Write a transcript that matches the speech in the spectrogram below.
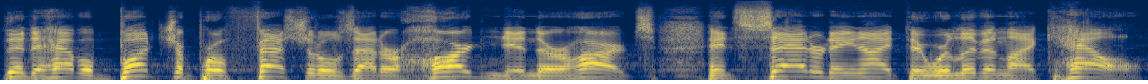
than to have a bunch of professionals that are hardened in their hearts. And Saturday night, they were living like hell.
